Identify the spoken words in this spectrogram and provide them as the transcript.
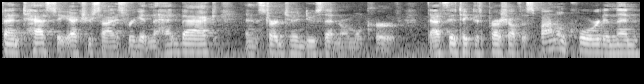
fantastic exercise for getting the head back and starting to induce that normal curve. That's gonna take this pressure off the spinal cord and then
